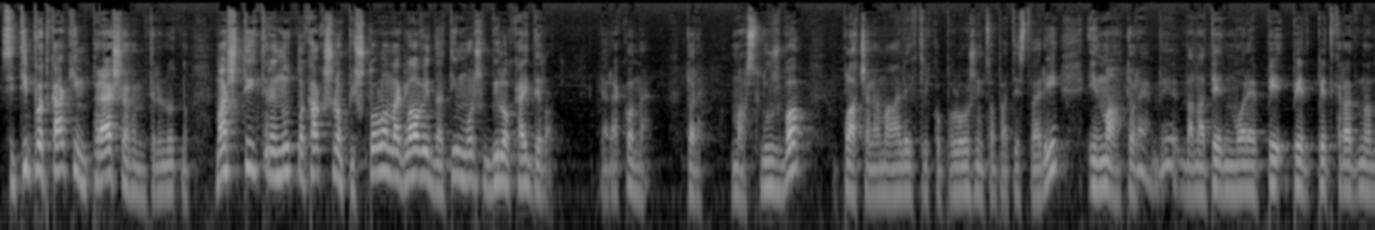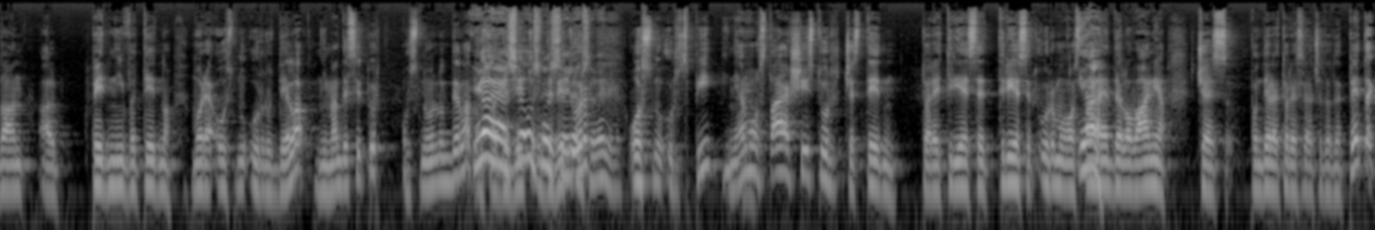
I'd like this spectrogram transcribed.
Si ti pod kakim prešerom trenutno? Imaš ti trenutno kakšno pištolo na glavi, da ti moraš bilo kaj delati? Je rekel ne. Torej, ima službo, plačana ima elektriko, položnico, pa te stvari, in ima, torej, ve, da na teden mora pet, pet, petkrat na dan ali pet dni v tednu, mora 8 ur delati, nima 10 ur, 8 ur delati, Ja, ja, devet- saj osem ur devet se ur, v Sloveniji. 8 ur spi in njemu ostaja 6 ur čez teden. Torej 30, 30 ur mu ostane Ja. ja. delovanja čez ponedeljek, torej sreče, da je petek,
